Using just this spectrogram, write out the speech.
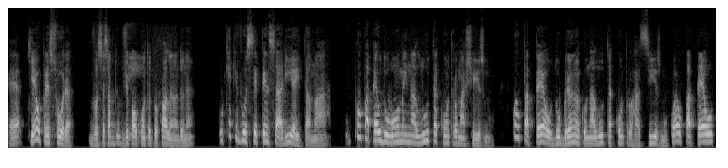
é, que é opressora. Você sabe de qual ponto eu estou falando, né? O que é que você pensaria, Itamar? Qual o papel do homem na luta contra o machismo? Qual o papel do branco na luta contra o racismo? Qual é o papel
